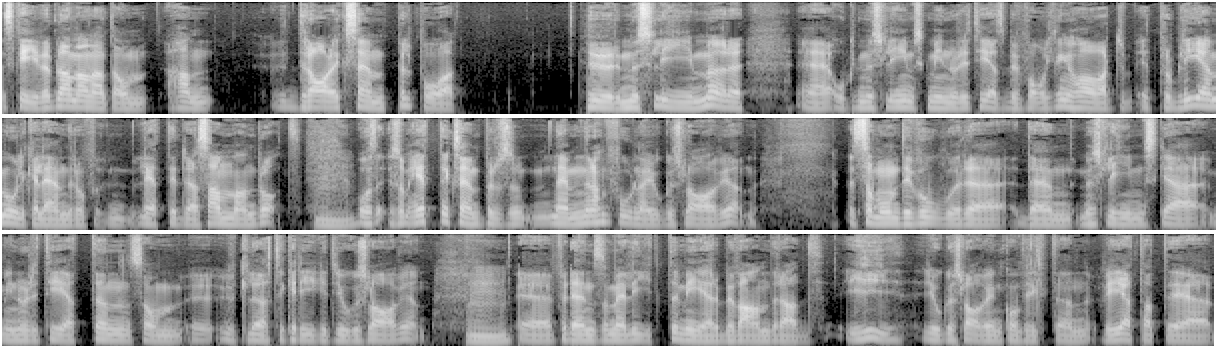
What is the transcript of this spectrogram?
skriver bland annat om, han drar exempel på hur muslimer eh, och muslimsk minoritetsbefolkning har varit ett problem i olika länder och lett till deras sammanbrott. Mm. Och som ett exempel så nämner han forna Jugoslavien. Som om det vore den muslimska minoriteten som eh, utlöste kriget i Jugoslavien. Mm. Eh, för den som är lite mer bevandrad i Jugoslavien-konflikten vet att det är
